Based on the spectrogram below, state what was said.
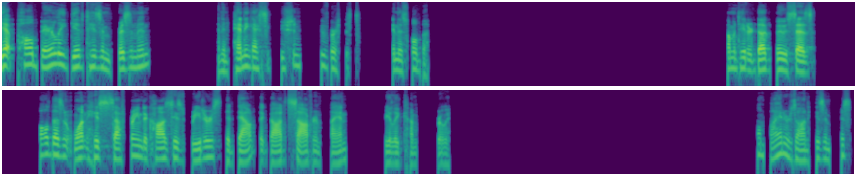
Yet Paul barely gives his imprisonment and impending execution two verses in this whole book. Commentator Doug Moo says Paul doesn't want his suffering to cause his readers to doubt that God's sovereign plan really comes minors on his imprisonment.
